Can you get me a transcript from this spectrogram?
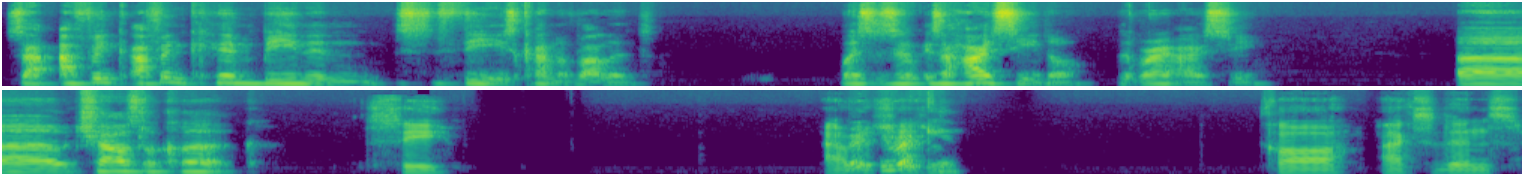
so I think I think him being in C is kind of valid. But it's a, it's a high C though. It's a very high C. Uh Charles Leclerc. C. Average You reckon? car accidents.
